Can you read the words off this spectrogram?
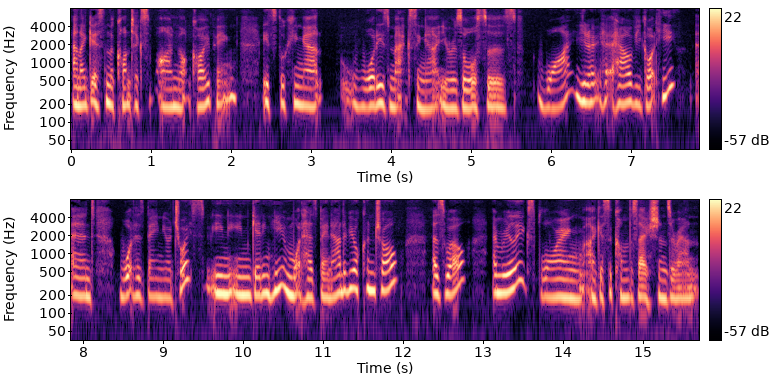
And I guess in the context of I'm not coping, it's looking at what is maxing out your resources, why, you know, how have you got here? And what has been your choice in, in getting here and what has been out of your control as well. And really exploring, I guess, the conversations around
